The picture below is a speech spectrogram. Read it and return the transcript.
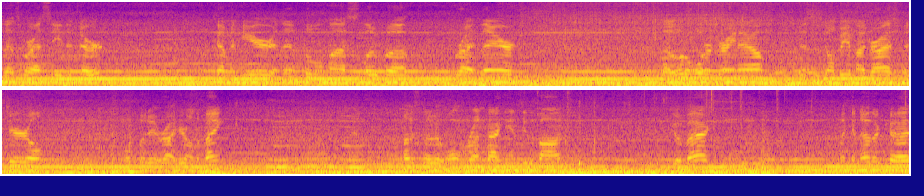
That's where I see the dirt. Come in here and then pull my slope up right there. Let a little water drain out. This is going to be my driest material. We'll put it right here on the bank. Most of it won't run back into the pond. Go back, make another cut,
